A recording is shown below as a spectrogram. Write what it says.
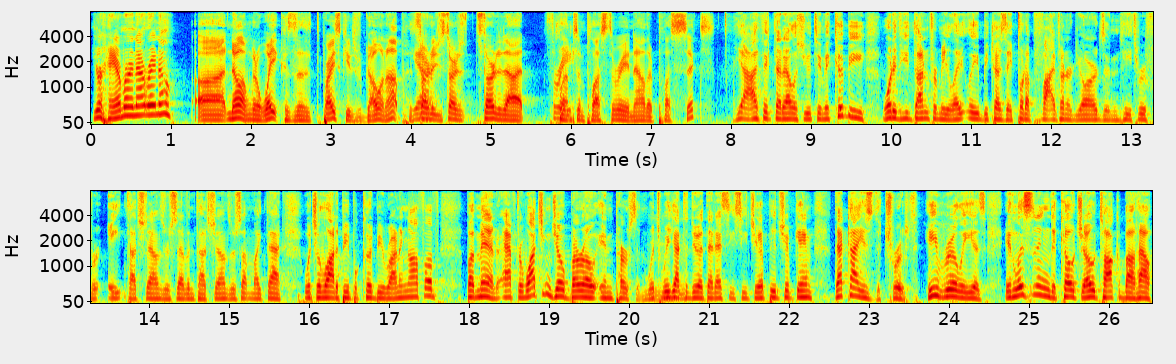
You're hammering that right now? Uh, no, I'm going to wait because the price keeps going up. It Yeah. started. You started started at Three. Clemson plus three, and now they're plus six. Yeah, I think that LSU team. It could be what have you done for me lately because they put up 500 yards and he threw for eight touchdowns or seven touchdowns or something like that, which a lot of people could be running off of. But man, after watching Joe Burrow in person, which we got to do at that SEC championship game, that guy is the truth. He really is. And listening to Coach O talk about how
